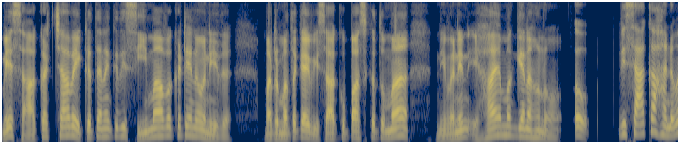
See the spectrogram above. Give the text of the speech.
මේ සාකච්ඡාව එක තැනකදී සීමාවකට එනව නේද? මට මතකයි විසාක උපාසකතුමා නිවනෙන් එහා යමක් ගැන අහනවා. ඔව්. විසාක අහනව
